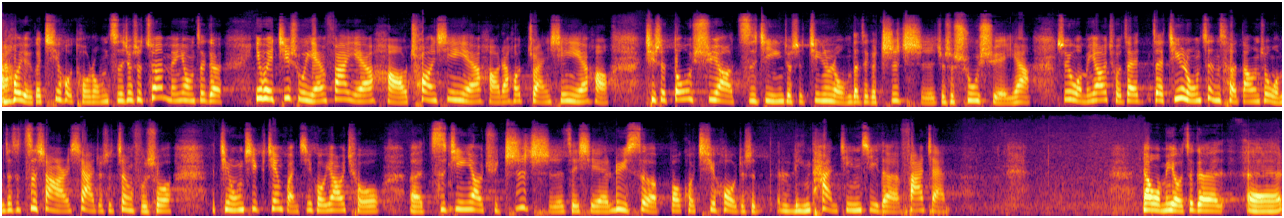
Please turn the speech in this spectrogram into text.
然后有一个气候投融资，就是专门用这个，因为技术研发也好，创新也好，然后转型也好，其实都需要资金，就是金融的这个支持，就是输血一样。所以我们要求在在金融政策当中，我们这是自上而下，就是政府说，金融机监管机构要求，呃，资金要去支持这些绿色，包括气候，就是零碳经济的发展。那我们有这个呃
